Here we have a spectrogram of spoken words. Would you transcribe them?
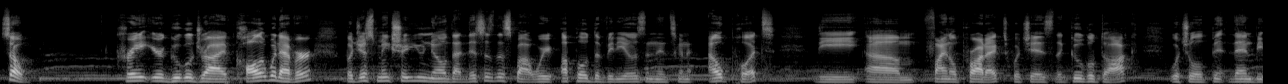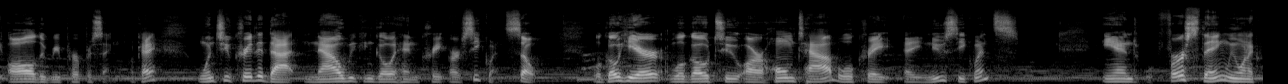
So, create your Google Drive, call it whatever, but just make sure you know that this is the spot where you upload the videos and it's going to output the um, final product, which is the Google Doc, which will be, then be all the repurposing. Okay. Once you've created that, now we can go ahead and create our sequence. So we'll go here, we'll go to our home tab, we'll create a new sequence. And first thing we want to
